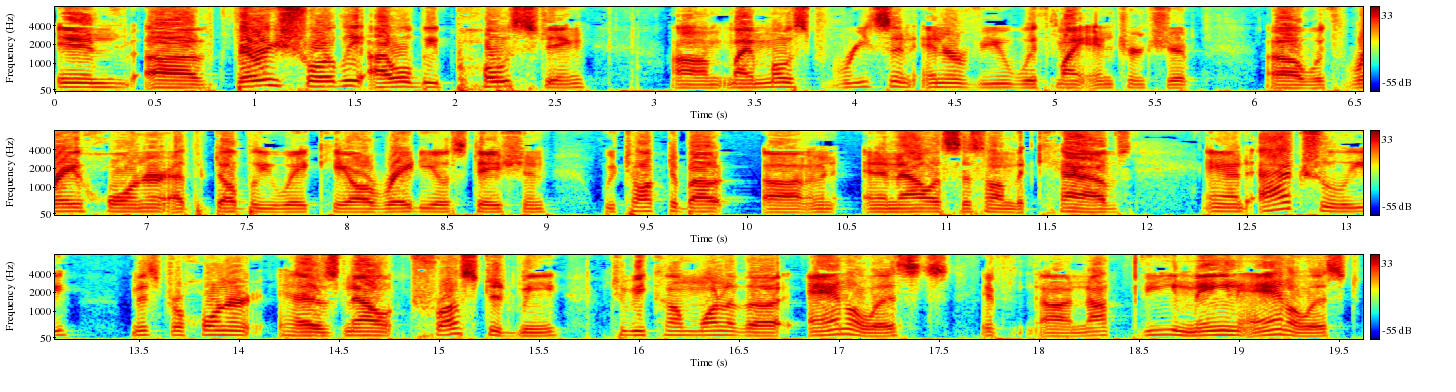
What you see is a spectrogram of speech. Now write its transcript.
in uh, very shortly, I will be posting um, my most recent interview with my internship uh, with Ray Horner at the WAKR radio station. We talked about uh, an, an analysis on the Cavs, and actually, Mr. Horner has now trusted me to become one of the analysts, if uh, not the main analyst,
